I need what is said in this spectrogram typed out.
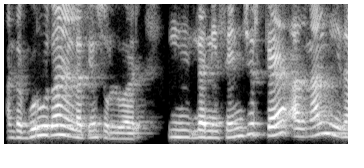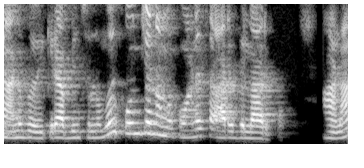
அந்த குரு தான் எல்லாத்தையும் சொல்லுவார். நீ இதை நீ செஞ்சிருக்க. அதனால நீ இதை அனுபவிக்கிற. அப்படின்னு சொல்லும்போது கொஞ்சம் நமக்கு மனசு ஆறுதலா இருக்கும். ஆனா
